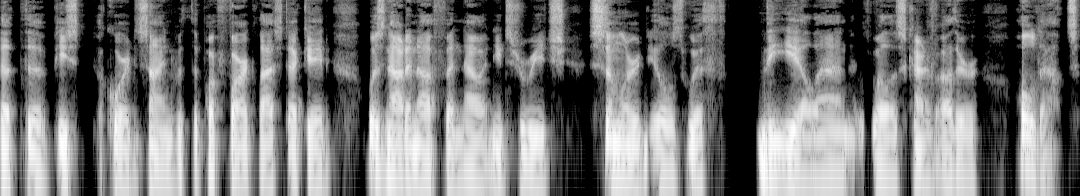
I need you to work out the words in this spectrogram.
that the peace accord signed with the FARC last decade was not enough, and now it needs to reach similar deals with the ELN as well as kind of other holdouts.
